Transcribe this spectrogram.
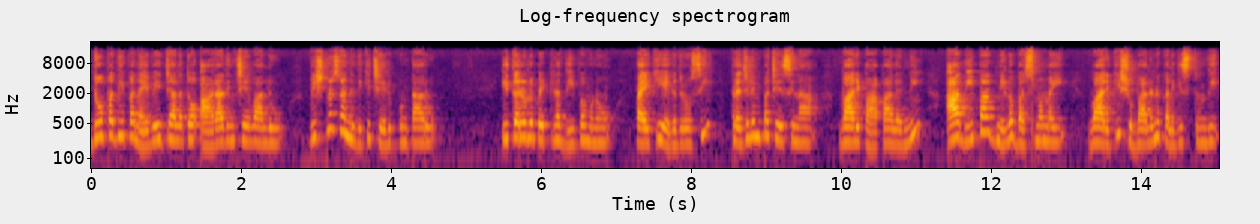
ధూపదీప నైవేద్యాలతో ఆరాధించేవాళ్ళు విష్ణు సన్నిధికి చేరుకుంటారు. ఇతరులు పెట్టిన దీపమును పైకి ఎగద్రోసి ప్రజలింపచేసిన వారి పాపాలన్నీ ఆ దీపాగ్నిలో భస్మమై వారికి శుభాలను కలిగిస్తుంది.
